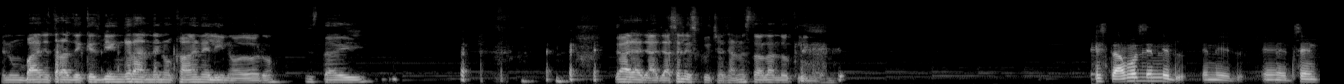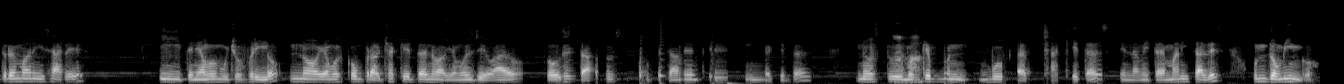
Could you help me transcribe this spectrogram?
en un baño tras de que es bien grande, no cabe en el inodoro. Está ahí. Ya, ya, ya, ya se le escucha, ya no está hablando Klingon. Estábamos en el, en, el, en el centro de Manizales y teníamos mucho frío. No habíamos comprado chaquetas, no habíamos llevado. Todos estábamos completamente sin chaquetas. Nos tuvimos Ajá. que buscar chaquetas en la mitad de Manizales un domingo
